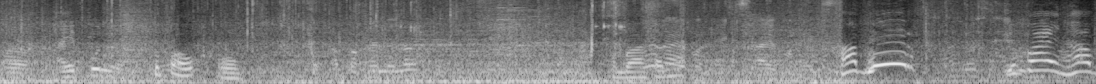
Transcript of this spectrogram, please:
Oh, iPhone oh. Ito pa oh. oh. Apakan na lang. Ang basag na. Hub here! You find hub.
